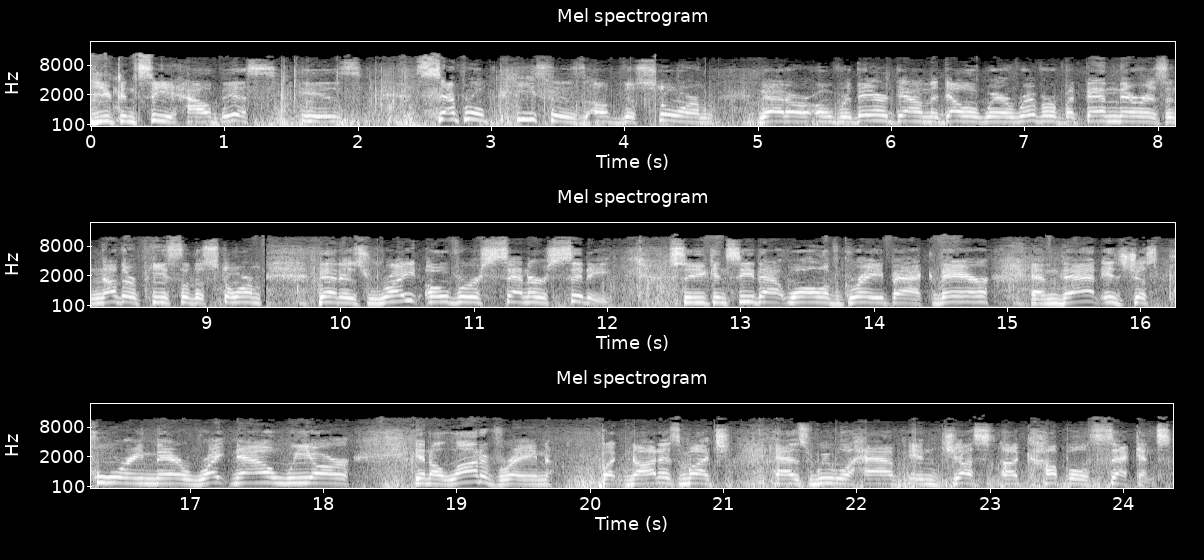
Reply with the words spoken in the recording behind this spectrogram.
you can see how this is several pieces of the storm that are over there down the Delaware River, but then there is another piece of the storm that is right over Center City. So you can see that wall of gray back there, and that is just pouring there. Right now we are in a lot of rain, but not as much as we will have in just a couple seconds.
